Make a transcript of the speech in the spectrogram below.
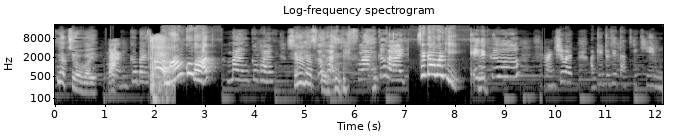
কি যাচ্ছে বাবাই মাংক ভাত। মাংকো ভাত? মাংক ভাত। সেই গাছ তো মাংক ভাত। সেটা আবার কি? এই দেখো। মাংস ভাত। আগে এটাকে তাড়াতাড়ি খেয়ে নি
